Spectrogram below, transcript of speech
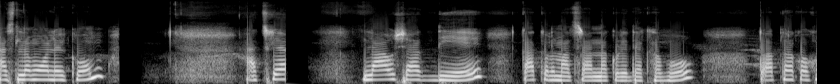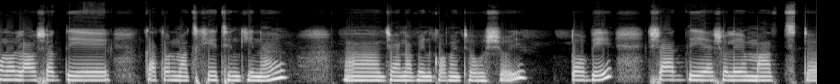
আসসালামু আলাইকুম। আজকে লাউ শাক দিয়ে কাতল মাছ রান্না করে দেখাবো। তো আপনারা কখনো লাউ শাক দিয়ে কাতল মাছ খেয়েছেন কি না জানাবেন কমেন্টে অবশ্যই। তবে শাক দিয়ে আসলে মাছটা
